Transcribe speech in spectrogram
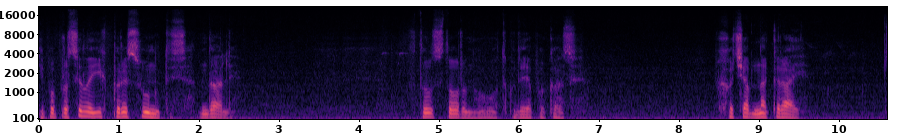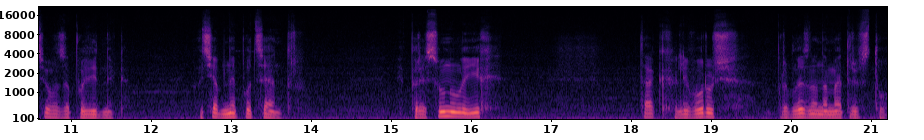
І попросили їх пересунутися далі. В ту сторону, от куди я показую. Хоча б на край цього заповідника хоча б не по центру. І пересунули їх так ліворуч приблизно на метрів 100.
